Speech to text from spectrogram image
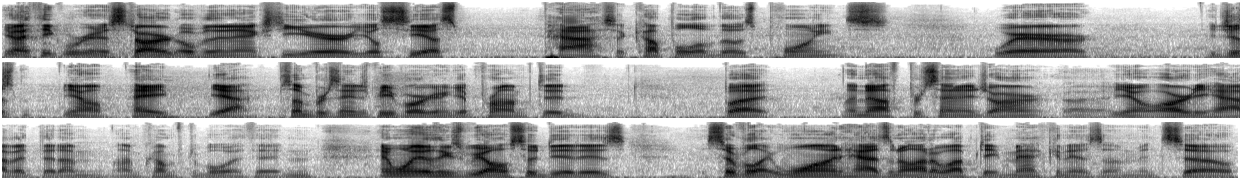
you know, I think we're going to start over the next year. You'll see us pass a couple of those points where it just you know, hey, yeah, some percentage of people are going to get prompted, but enough percentage aren't uh, you know already have it that I'm I'm comfortable with it. And and one of the things we also did is Silverlight One has an auto update mechanism, and so.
